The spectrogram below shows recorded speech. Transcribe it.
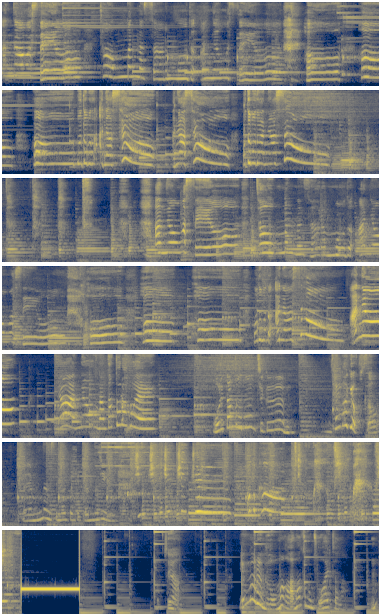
안녕하세요. 처음 만난 사람 모두 안녕하세요. 어, 어, 어, 모두 모두 안녕하세요. 안녕하세요. 모두 모두 안녕하세요. 안녕하세요. 처음 만난 사람 모두 안녕하세요. 호, 호, 호. 모두 모두 안녕하세요. 안녕. 야, 안녕. 난 따뚜라고 해. 우리 따뚜는 지금 생각이 없어. 왜냐면 난 생각이 없기 때문이지. 쥐쥐쥐쥐쥐. 어떡하. 쥐야. 옛날에는 엄마가 안아주면 좋아했잖아. 응?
